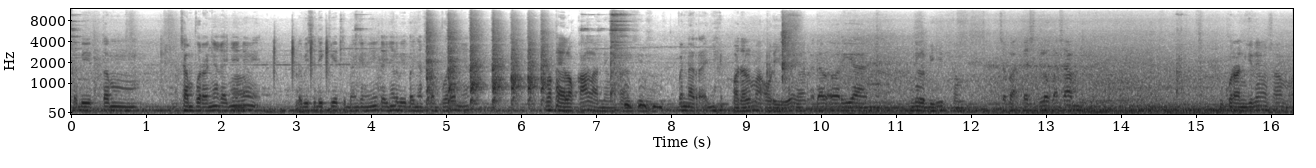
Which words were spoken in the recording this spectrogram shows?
lebih hitam campurannya kayaknya Oh. ini lebih sedikit dibandingkan ini kayaknya lebih banyak campurannya cuma kayak lokalan yang kayak sini. Bener aja. Padahal mah ori ya. Padahal Orion ini lebih hitam. Coba tes dulu Pak Sam. Ukuran gini yang sama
